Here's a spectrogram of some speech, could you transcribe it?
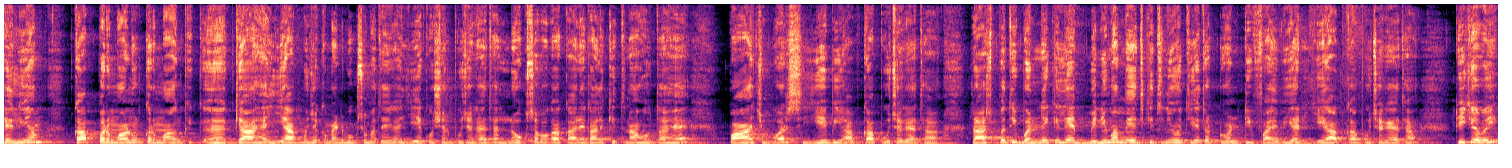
थेलियम का परमाणु क्रमांक क्या है? ये आप मुझे कमेंट बॉक्स में बताइएगा। ये क्वेश्चन पूछा गया था। लोकसभा का कार्यकाल कितना होता है? पाँच वर्ष, ये भी आपका पूछा गया था। राष्ट्रपति बनने के लिए मिनिमम एज कितनी होती है? तो ट्वेंटी फाइव ईयर ये आपका पूछा गया था। ठीक है भाई?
